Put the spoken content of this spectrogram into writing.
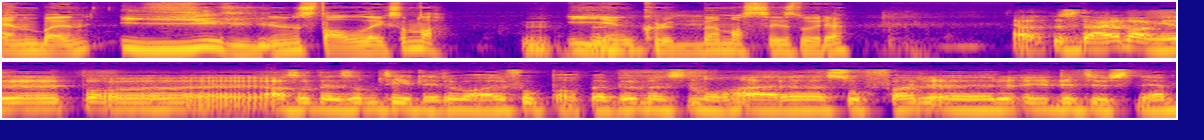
en, bare en gyllen stall, liksom. da I en klubb med masse historie. Ja, så Det er jo mange på altså det som tidligere var fotballpuber, men som nå er eh, sofaer eh, i de tusen hjem,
